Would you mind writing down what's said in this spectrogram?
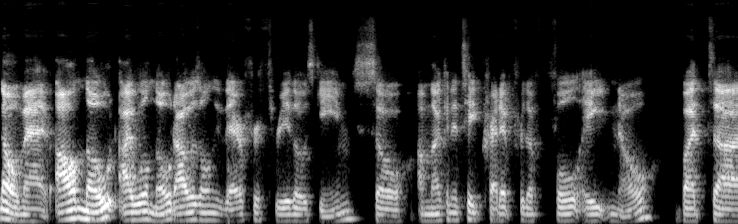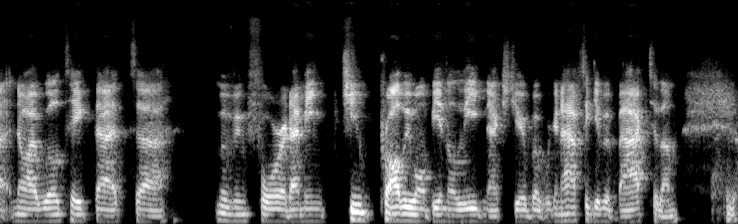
No, man. I'll note. I will note. I was only there for three of those games, so I'm not going to take credit for the full 8 and 0. but uh, no, I will take that uh, moving forward. I mean, Q probably won't be in the league next year, but we're gonna have to give it back to them. Yeah.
